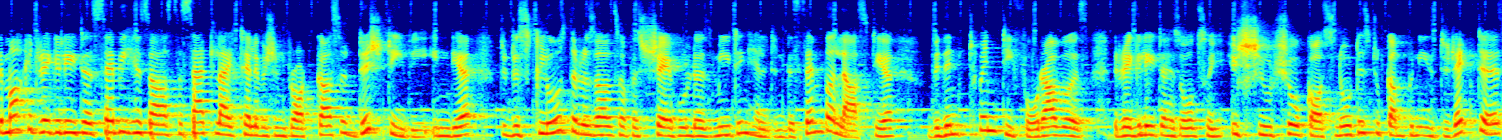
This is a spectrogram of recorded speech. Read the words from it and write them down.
The market regulator SEBI has asked the satellite television broadcaster Dish TV India to disclose the results of a shareholders meeting held in December last year within 24 hours. The regulator has also issued show cause notice to companies' directors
